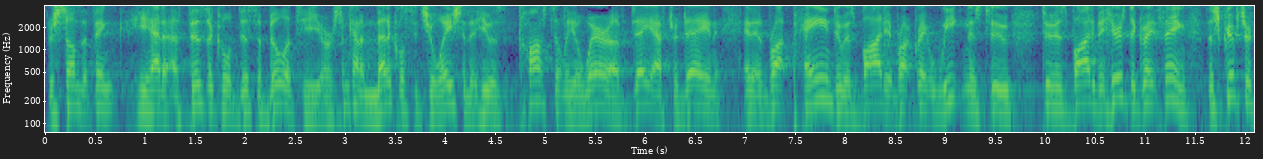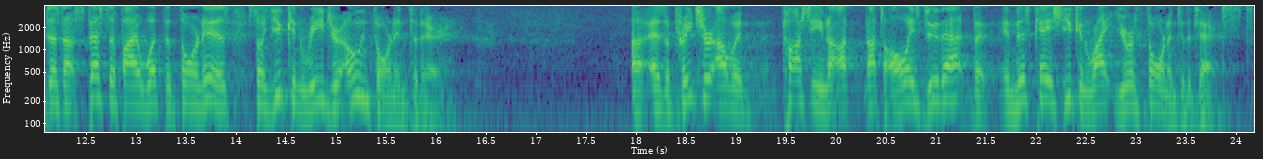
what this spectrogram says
There's some that think he had a physical disability or some kind of medical situation that he was constantly aware of day after day, and, and it brought pain to his body. It brought great weakness to, to his body. But here's the great thing the scripture does not specify what the thorn is, so you can read your own thorn into there. Uh, as a preacher, I would caution you not, not to always do that, but in this case, you can write your thorn into the text.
